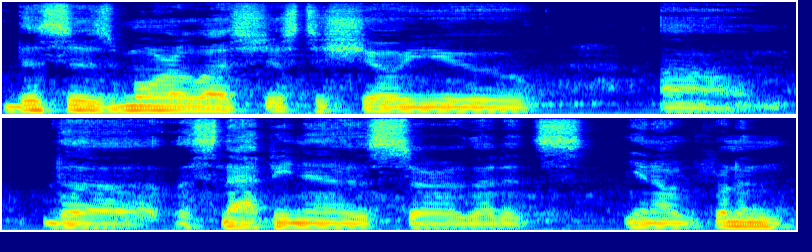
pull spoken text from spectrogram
this is more or less just to show you um, the the snappiness or that it's you know running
